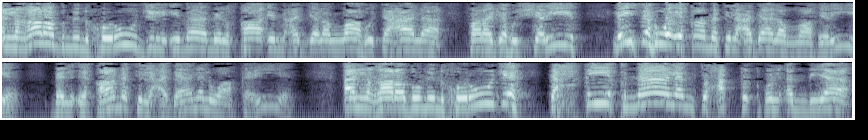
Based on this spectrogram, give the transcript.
الغرض من خروج الإمام القائم عجل الله تعالى فرجه الشريف ليس هو إقامة العدالة الظاهرية بل إقامة العدالة الواقعية. الغرض من خروجه تحقيق ما لم تحققه الأنبياء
